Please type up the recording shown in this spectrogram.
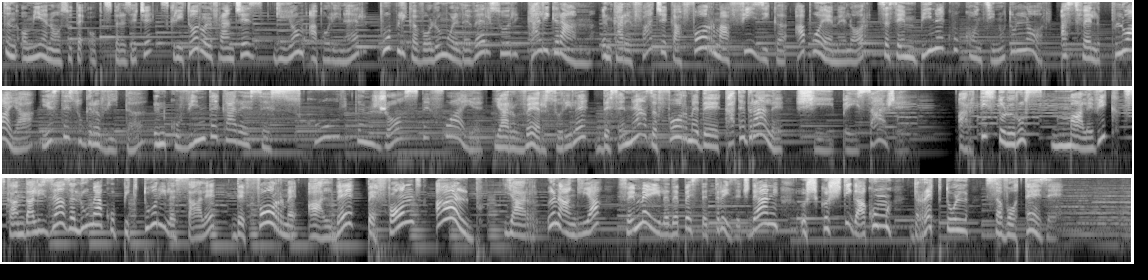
Tot în 1918, scritorul francez Guillaume Apollinaire publică volumul de versuri Caligram, în care face ca forma fizică a poemelor să se îmbine cu conținutul lor. Astfel, ploaia este sugrăvită în cuvinte care se scurg în jos pe foaie, iar versurile desenează forme de catedrale și peisaje. Artistul rus Malevich scandalizează lumea cu picturile sale de forme albe pe fond alb, iar în Anglia, femeile de peste 30 de ani își câștigă acum dreptul să voteze.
